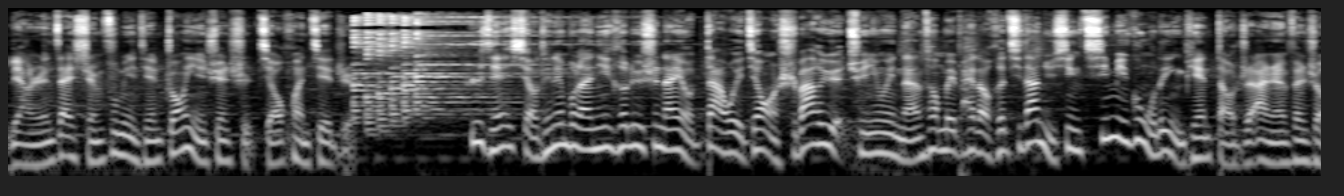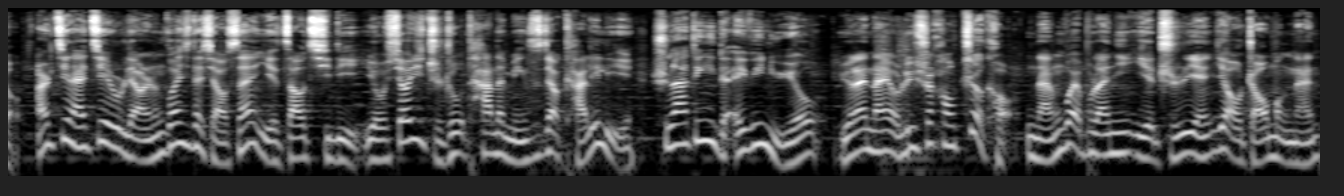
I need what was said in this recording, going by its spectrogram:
两人在神父面前庄严宣誓交换戒指。日前，小甜甜布兰妮和律师男友大卫交往十八个月，却因为男方被拍到和其他女性亲密共舞的影片，导致黯然分手。而近来介入两人关系的小三也遭起底，有消息指出她的名字叫卡莉里，是拉丁裔的 AV 女优。原来男友律师好这口，难怪布兰妮也直言要找猛男。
